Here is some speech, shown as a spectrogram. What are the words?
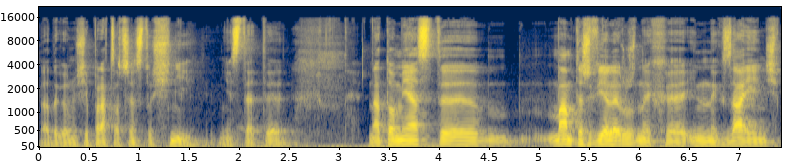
Dlatego mi się praca często śni, niestety. Natomiast y, mam też wiele różnych y, innych zajęć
